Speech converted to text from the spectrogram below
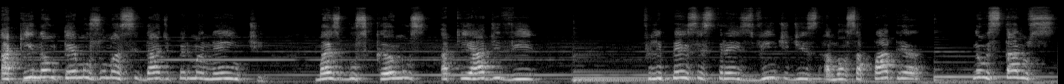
aqui não temos uma cidade permanente, mas buscamos a que há de vir. Filipenses 3, 20 diz: a nossa pátria não está nos,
